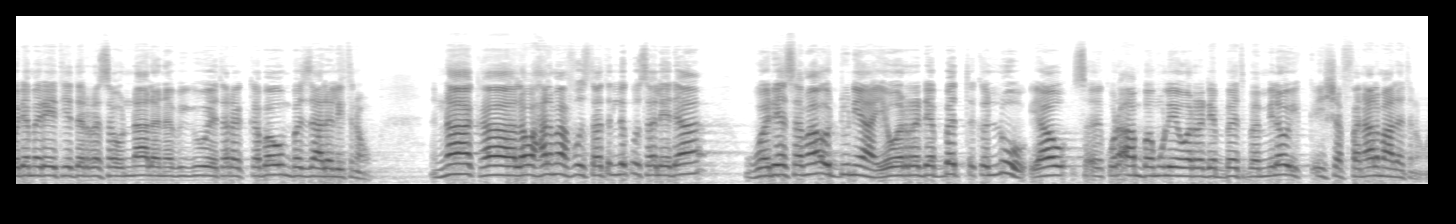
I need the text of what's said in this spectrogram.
ወደ መሬት የደረሰውና ለነቢዩ የተረከበው በዛ ሌሊት ነው። እና ከለውሐል ማህፉዝ ተትልቁ ሰሌዳ ወደ ሰማኡ ዱኒያ የወረደበት ጥቅሉ ያው ቁርአን በሙሉ የወረደበት በሚለው ይሸፈናል ማለት ነው።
